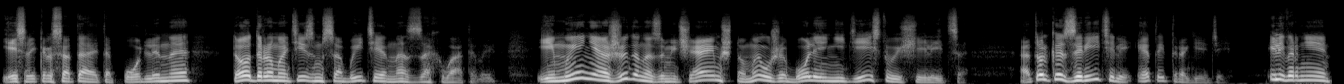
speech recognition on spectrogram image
Если красота — это подлинная, то драматизм события нас захватывает. И мы неожиданно замечаем, что мы уже более не действующие лица, а только зрители этой трагедии. Или, вернее,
